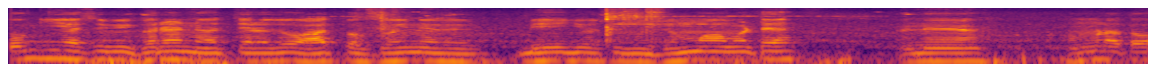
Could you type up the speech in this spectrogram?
પોગીયા છે ઘરે ને અત્યારે જો હાથ પગ ધોઈને બેસી ગયો છું જમવા માટે અને હમણાં તો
